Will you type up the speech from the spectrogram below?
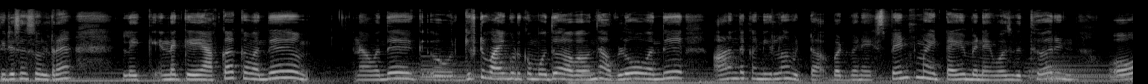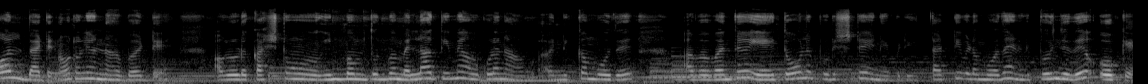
சீரியஸாக சொல்கிறேன் லைக் எனக்கு என் அக்காவுக்கு வந்து நான் வந்து ஒரு கிஃப்ட் வாங்கி கொடுக்கும்போது அவள் வந்து அவ்வளோ வந்து ஆனந்த கண்ணீர்லாம் விட்டா. But when I spend my time when I was with her in all bad not only on birthday அவளோட கஷ்டம் இன்பம் துன்பம் எல்லாத்தையுமே அவள் கூட நான் நிற்கும் போது அவள் வந்து என் தோலை பிடிச்சிட்டு என்னை இப்படி தட்டி விடும்போது தான் எனக்கு புரிஞ்சுது okay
